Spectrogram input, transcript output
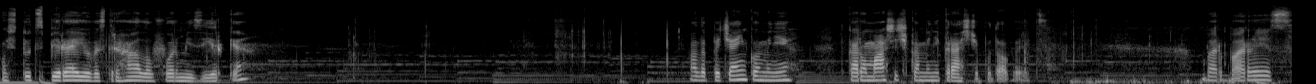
Ось тут спірею вистригала у формі зірки. Але печенько мені, така ромашечка мені краще подобається. Барбарис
